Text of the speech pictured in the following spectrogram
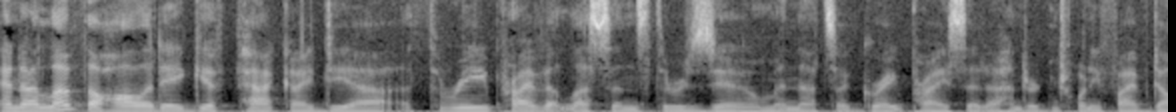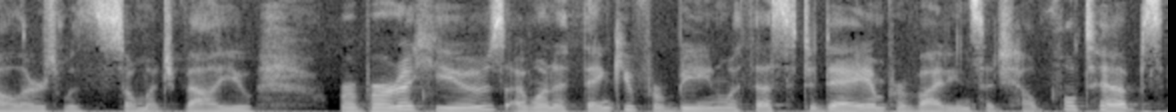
And I love the holiday gift pack idea three private lessons through Zoom. And that's a great price at $125 with so much value. Roberta Hughes, I want to thank you for being with us today and providing such helpful tips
